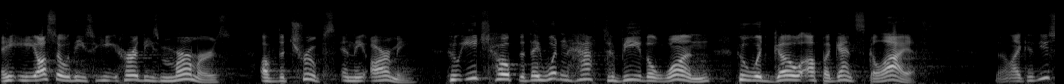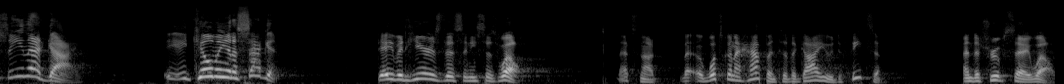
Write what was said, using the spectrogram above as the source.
He also these, he heard these murmurs of the troops in the army, who each hoped that they wouldn't have to be the one who would go up against Goliath. They're like, Have you seen that guy? He'd kill me in a second. David hears this and he says, Well, That's not, what's going to happen to the guy who defeats him? And the troops say, Well,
